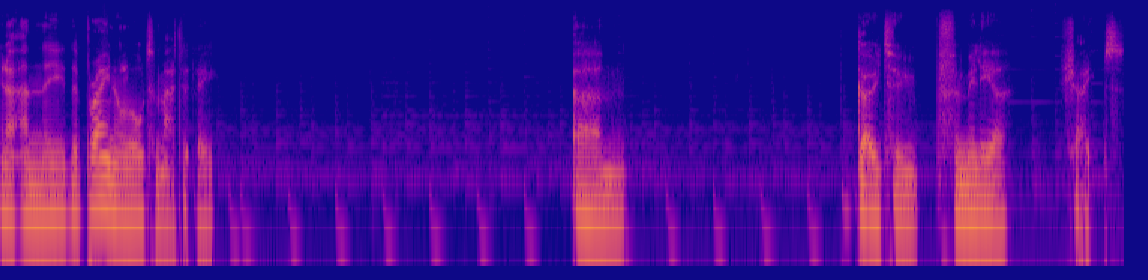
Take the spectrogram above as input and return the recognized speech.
You know, and the, the brain will automatically um, go to familiar shapes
